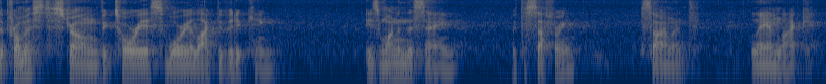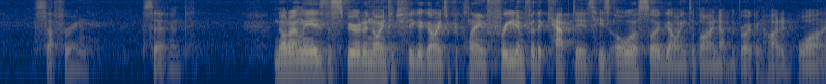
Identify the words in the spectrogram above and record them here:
The promised, strong, victorious, warrior like Davidic king is one and the same with the suffering, silent, lamb like, suffering servant. Not only is the spirit anointed figure going to proclaim freedom for the captives, he's also going to bind up the brokenhearted. Why?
